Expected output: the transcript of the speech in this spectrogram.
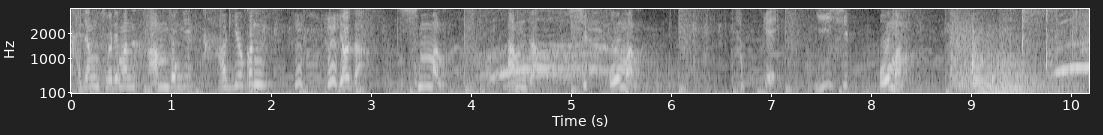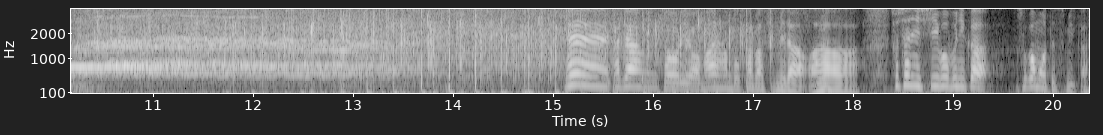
가장 저렴한 한복의 가격은 여자 10만 원, 남자 15만 원, 합계 25만 원. 네, 가장 저렴한 한복 잘 봤습니다. 아, 소찬희 씨 입어보니까 소감 어땠습니까?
